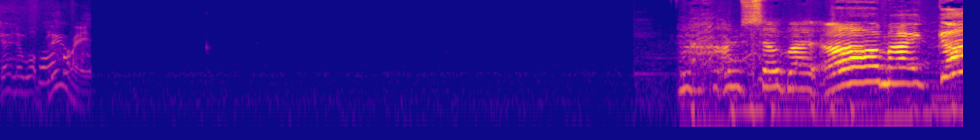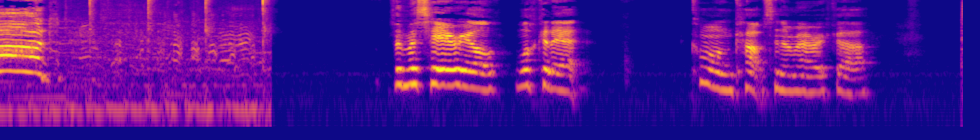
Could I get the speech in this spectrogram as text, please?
You don't know what, Blu-ray I'm so glad. Oh my god! The material. Look at it. Come on, Captain America.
